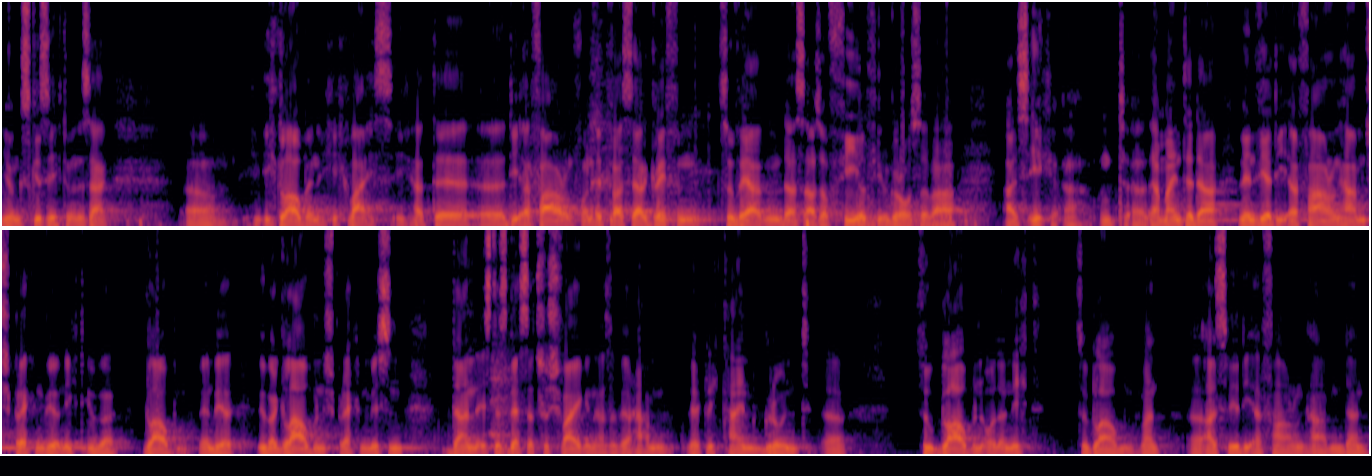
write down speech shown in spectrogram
Jungs Gesicht und er sagt, ich, äh, ich, glaube nicht, ich weiß. Ich hatte äh, die Erfahrung von etwas ergriffen zu werden, das also viel, viel größer war als ich. Und er meinte da, wenn wir die Erfahrung haben, sprechen wir nicht über Glauben. Wenn wir über Glauben sprechen müssen, dann ist es besser zu schweigen. Also wir haben wirklich keinen Grund äh, zu glauben oder nicht zu glauben. Man, äh, als wir die Erfahrung haben, dann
